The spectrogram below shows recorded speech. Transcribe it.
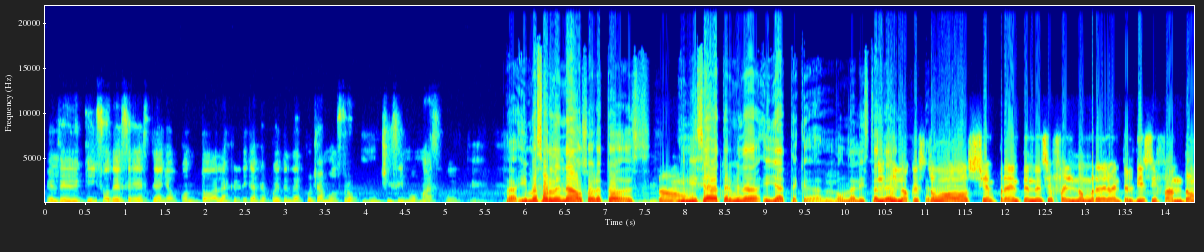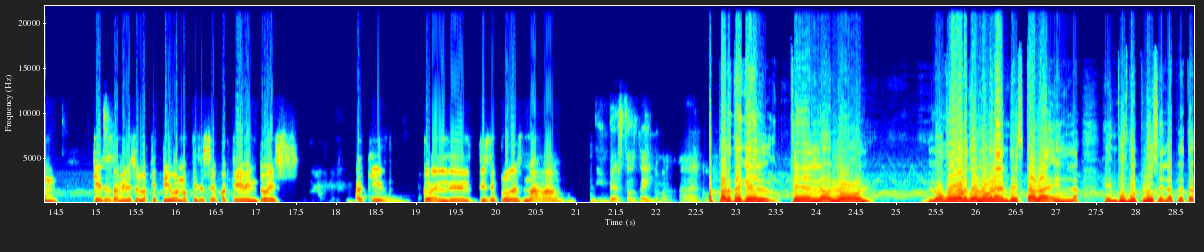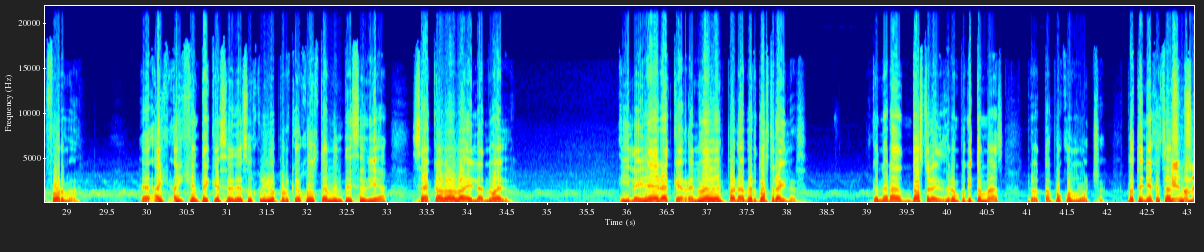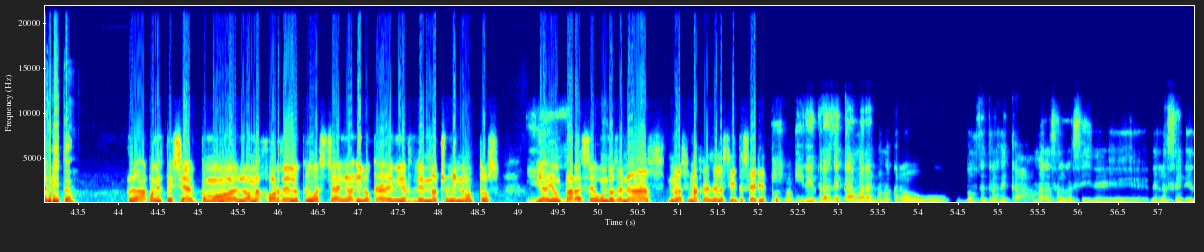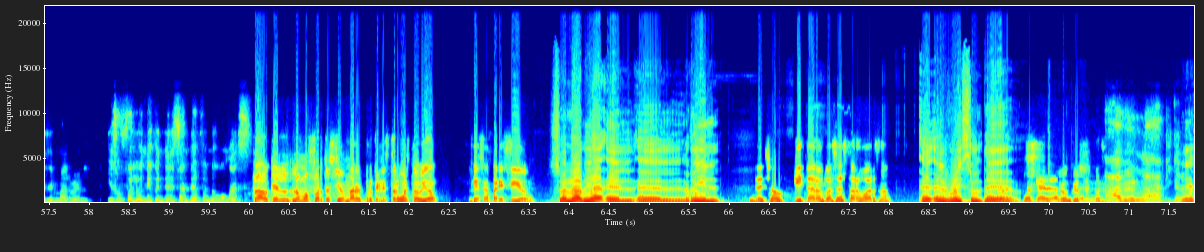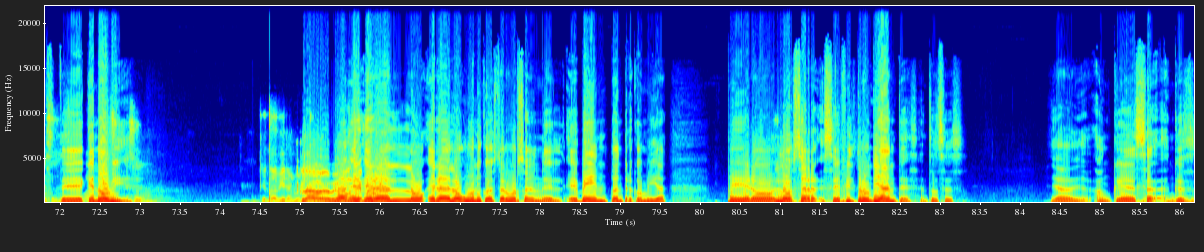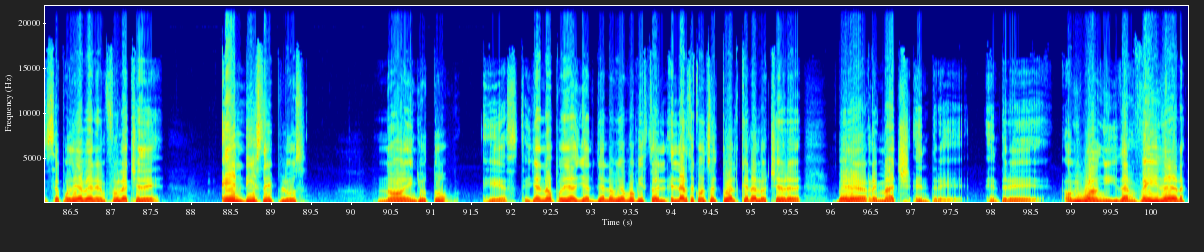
El de que hizo DC este año con todas las críticas que puede tener, pucha, mostró muchísimo más. Pues, que- O sea, y más ordenado, sobre todo. Es No. iniciaba, terminaba y ya te queda una lista Y, de. y lo que estuvo siempre en tendencia fue el nombre del evento, el DC Fandom, que ese también es el objetivo, ¿no? Que se sepa qué evento es. Aquí con el del Disney Plus es nada. Investors Day nomás. Ah, como- Aparte que, el, que lo, lo, lo gordo, lo grande estaba en la en Disney Plus, en la plataforma. Eh, Hay, hay gente que se desuscribió porque justamente ese día se acababa el anual. Y la idea era que renueves para ver dos trailers. Que no eran dos trailers, era un poquito más, pero tampoco mucho. Pero tenías que estar suscrito. Claro, un especial como lo mejor de lo que hubo este año y lo que va a venir de en 8 minutos. Y había un par de segundos de nuevas, nuevas imágenes de la siguiente serie, pues, ¿no? y, y detrás de cámaras, no me acuerdo, hubo dos detrás de cámaras, algo así de, de las series de Marvel. Y eso fue lo único interesante, después no hubo más. Claro que lo más fuerte ha sido Marvel, porque en Star Wars todavía ha desaparecido. Solo había el, el reel, De hecho, quitaron cosas de Star Wars, ¿no? el, el result de... Creo que, sí. Ah, ¿verdad? Quitaron Este, cosas de- Kenobi. Eso- Kenobi era Claro, era lo, era lo único de Star Wars en el evento, entre comillas, pero lo se, se filtró un día antes, entonces ya aunque se, aunque se podía ver en Full HD en Disney Plus, no en YouTube, este ya no pues ya, ya, ya lo habíamos visto, el, el arte conceptual que era lo chévere ver el rematch entre entre Obi-Wan y Darth Vader,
